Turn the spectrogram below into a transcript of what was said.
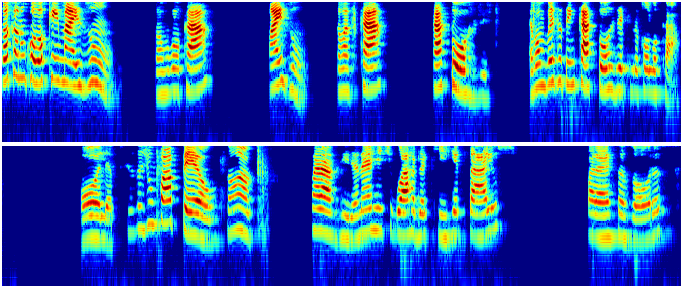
Só que eu não coloquei mais um, então vou colocar mais um. Então vai ficar 14. Aí vamos ver se eu tenho 14 aqui para colocar. Olha, precisa de um papel. Então, maravilha, né? A gente guarda aqui retalhos para essas horas.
